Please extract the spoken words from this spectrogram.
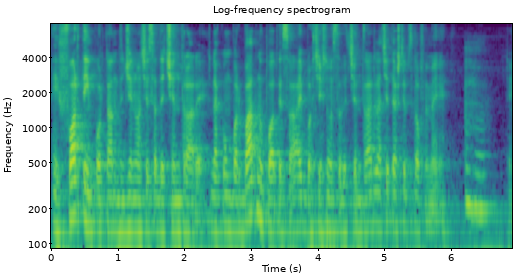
E foarte important genul acesta de centrare. Dacă un bărbat nu poate să aibă genul ăsta de centrare, la ce te aștepți la o femeie? Uh-huh.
